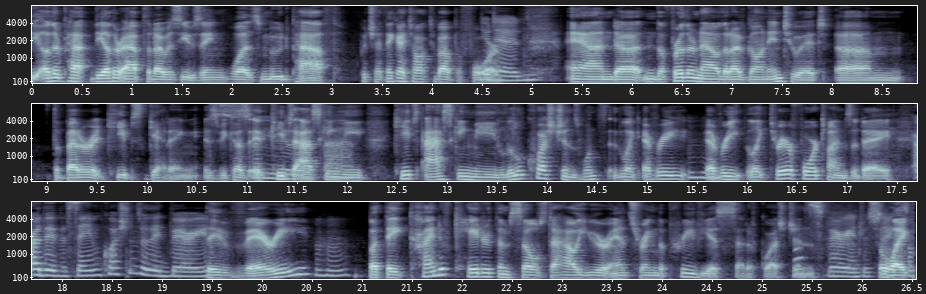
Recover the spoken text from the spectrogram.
The other pa- the other app that I was using was MoodPath, which I think I talked about before. You did. And uh, the further now that I've gone into it, um, the better it keeps getting. Is because So it keeps asking that. me keeps asking me little questions once like every Mhm. every like three or four times a day. Are they the same questions or they vary? They vary, hmm but they kind of cater themselves to how you're answering the previous set of questions That's very interesting. so like, for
